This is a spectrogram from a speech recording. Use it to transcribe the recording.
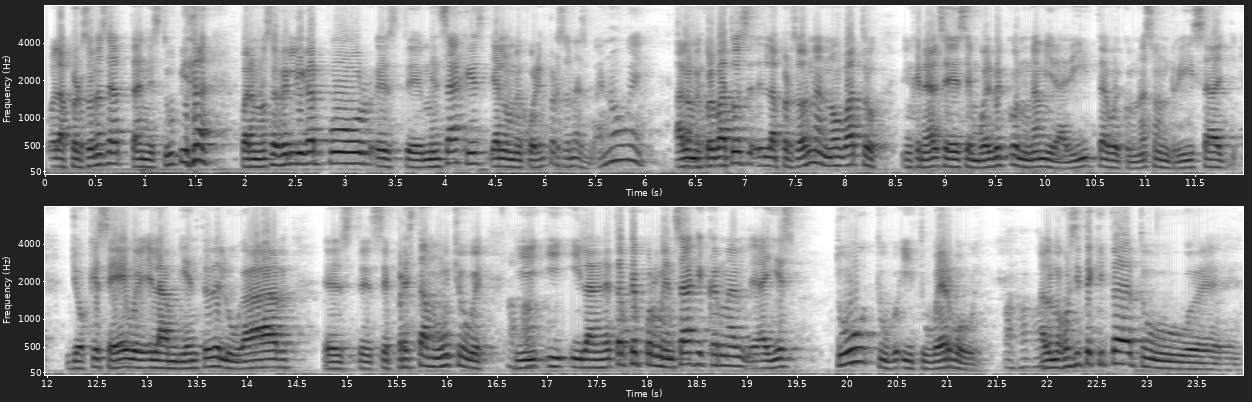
o la persona sea tan estúpida para no saber ligar por, este, mensajes, y a lo mejor en persona es bueno, güey. A lo mejor vato, la persona, no vato, en general se desenvuelve con una miradita, güey, con una sonrisa, yo qué sé, güey, el ambiente del lugar, este, se presta mucho, güey. Y, y, y la neta que por mensaje, carnal, ahí es tú, tu, y tu verbo, güey. A lo mejor sí te quita tu, eh,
